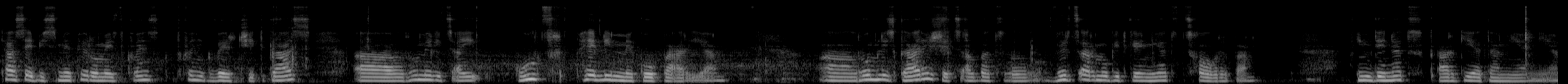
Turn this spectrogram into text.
თასების მეფე, რომელიც თქვენს თქვენ გვერდში დგას, რომელიც აი გულწრფელი მეგობარია. რომლის გარეშეც ალბათ ვერ წარმოგიდგენიათ ცხოვრება. იმდენად კარგი ადამიანია.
